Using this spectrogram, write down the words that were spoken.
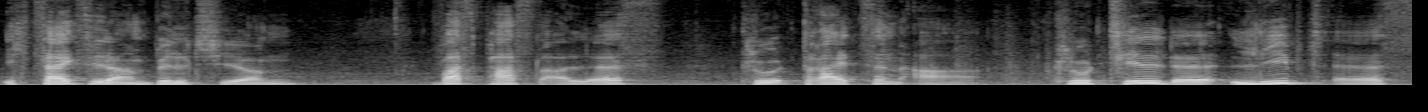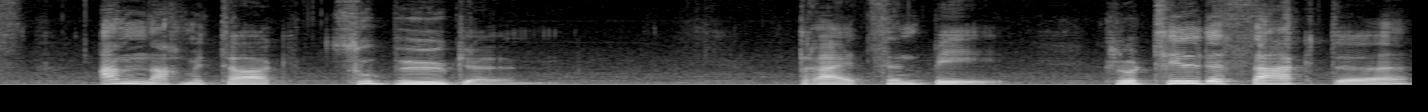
ich zeige es wieder am Bildschirm. Was passt alles? 13a. Clotilde liebt es, am Nachmittag zu bügeln. 13b. Clotilde sagte,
